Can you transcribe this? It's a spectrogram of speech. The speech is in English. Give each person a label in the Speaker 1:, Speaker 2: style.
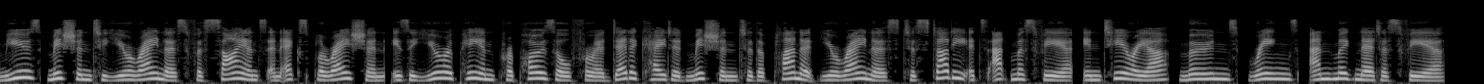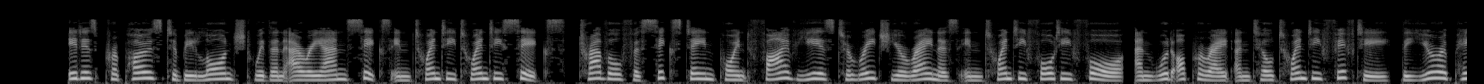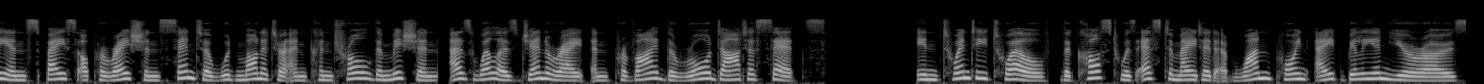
Speaker 1: MUSE mission to Uranus for Science and Exploration is a European proposal for a dedicated mission to the planet Uranus to study its atmosphere, interior, moons, rings, and magnetosphere. It is proposed to be launched with an Ariane 6 in 2026, travel for 16.5 years to reach Uranus in 2044, and would operate until 2050. The European Space Operations Centre would monitor and control the mission, as well as generate and provide the raw data sets. In 2012, the cost was estimated at €1.8 billion. Euros.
